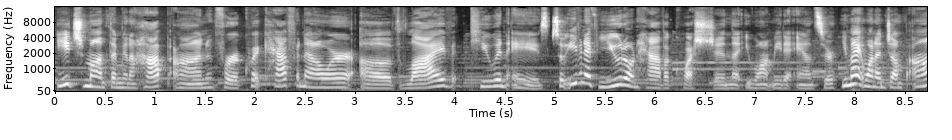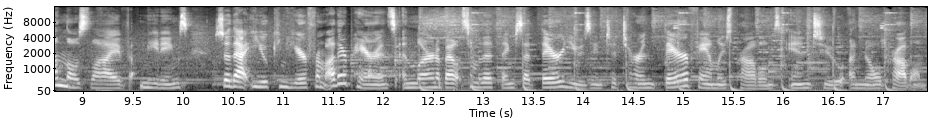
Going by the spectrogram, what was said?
Each month I'm going to hop on for a quick half an hour of live Q&As. So even if you don't have a question that you want me to answer, you might want to jump on those live meetings so that you can hear from other parents and learn about some of the things that they're using to turn their family's problems into a no problem.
